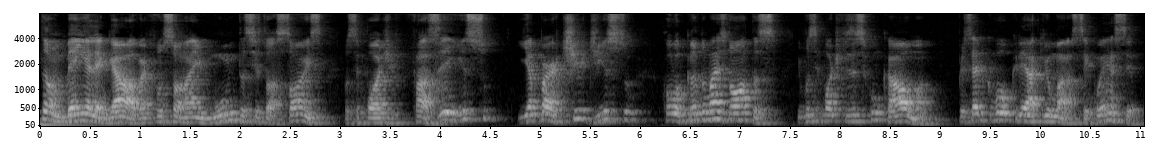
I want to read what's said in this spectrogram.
também é legal, vai funcionar em muitas situações. Você pode fazer isso e a partir disso colocando mais notas. E você pode fazer isso com calma. Percebe que eu vou criar aqui uma sequência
